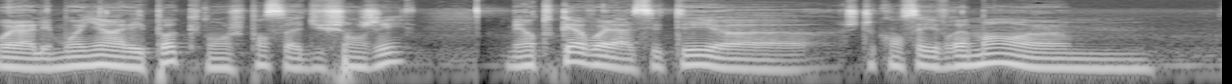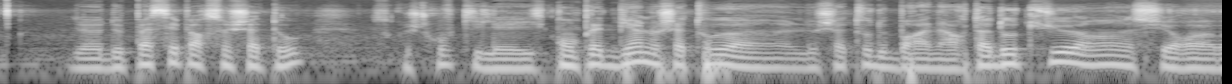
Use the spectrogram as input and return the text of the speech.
Voilà, les moyens à l'époque, bon, je pense que ça a dû changer. Mais en tout cas, voilà, c'était. Euh, je te conseille vraiment euh, de, passer par ce château. Parce que je trouve qu'il il complète bien le château, le château de Bran. Alors, tu as d'autres lieux hein, sur,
